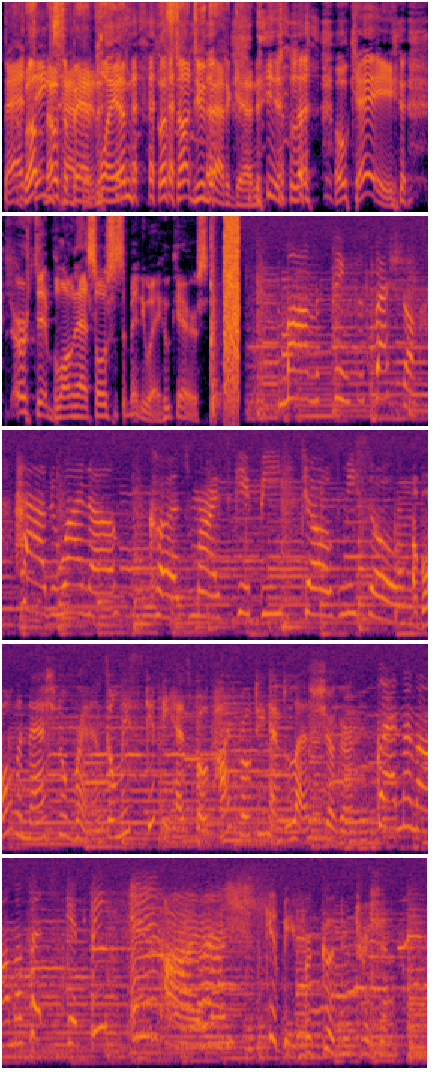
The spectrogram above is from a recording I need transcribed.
bad Well, things. that was a bad plan. Let's not do that again. You okay, Earth didn't belong to that solar system anyway. Who cares? Mama know? Cause my Skippy tells me so. Of all the national brands, only Skippy has both high protein and less sugar. Glad my mama put Skippy in Ireland. Skippy for good nutrition.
